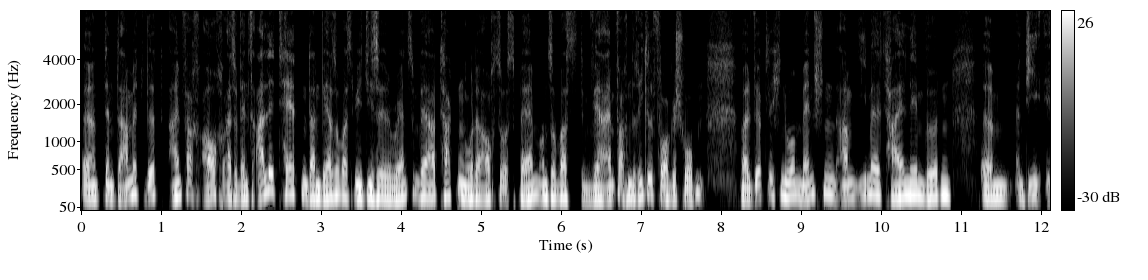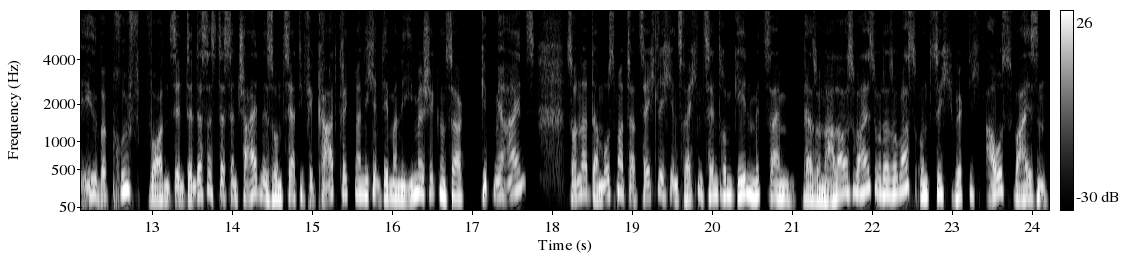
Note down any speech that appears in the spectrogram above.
Äh, denn damit wird einfach auch, also wenn es alle täten, dann wäre sowas wie diese Ransomware-Attacken oder auch so Spam und sowas, wäre einfach ein Riegel vorgeschoben, weil wirklich nur Menschen am E-Mail teilnehmen würden, ähm, die überprüft worden sind. Denn das ist das Entscheidende. So ein Zertifikat kriegt man nicht, indem man eine E-Mail schickt und sagt, gib mir eins, sondern da muss man tatsächlich ins Rechenzentrum gehen mit seinem Personalausweis oder sowas und sich wirklich ausweisen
